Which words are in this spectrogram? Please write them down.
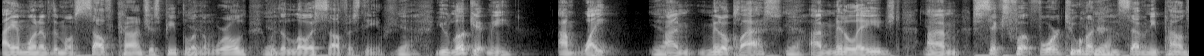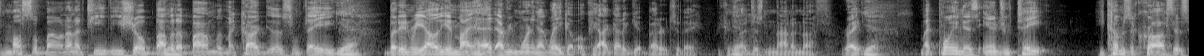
I am one of the most self-conscious people in the world with the lowest self-esteem. Yeah. You look at me, I'm white, Yeah. I'm middle class, Yeah. I'm middle aged, I'm six foot four, 270 pounds, muscle bound on a TV show, baba da bomb with my car dealers from day. Yeah. But in reality, in my head, every morning I wake up, okay, I got to get better today because Yeah. I'm just not enough, right? Yeah. My point is, Andrew Tate, he comes across as,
